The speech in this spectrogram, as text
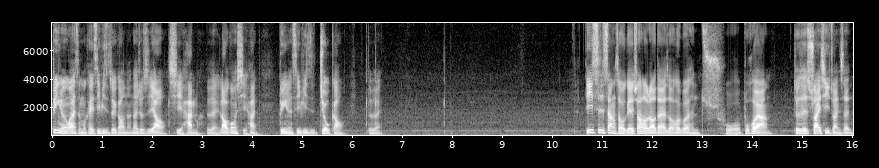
病人为什么可以 CP 值最高呢？那就是要血汗嘛，对不对？劳工血汗，病人 CP 值就高，对不对？第一次上手给刷手绕带的时候，会不会很挫？不会啊，就是帅气转身，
